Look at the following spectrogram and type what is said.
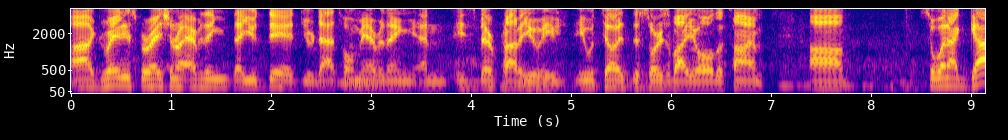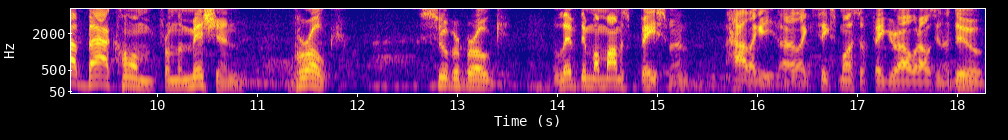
Uh, great inspiration on everything that you did. Your dad told me everything, and he's very proud of you. He, he would tell the stories about you all the time. Um, so, when I got back home from the mission, broke, super broke, lived in my mom's basement, had like a, uh, like six months to figure out what I was gonna do.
